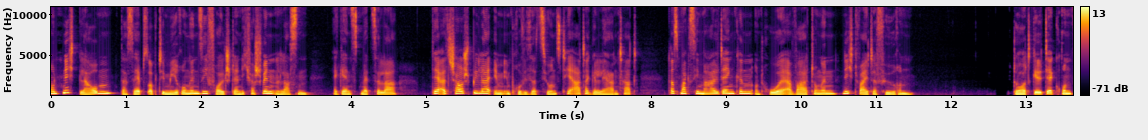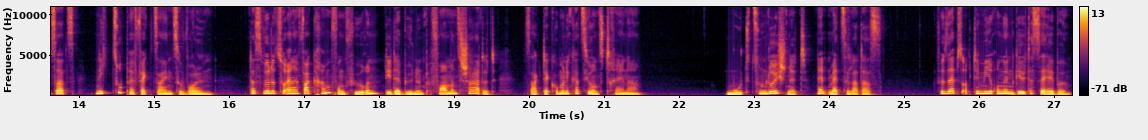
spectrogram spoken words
und nicht glauben, dass Selbstoptimierungen sie vollständig verschwinden lassen, ergänzt Metzeler, der als Schauspieler im Improvisationstheater gelernt hat, dass Maximaldenken und hohe Erwartungen nicht weiterführen. Dort gilt der Grundsatz, nicht zu perfekt sein zu wollen. Das würde zu einer Verkrampfung führen, die der Bühnenperformance schadet, sagt der Kommunikationstrainer. Mut zum Durchschnitt nennt Metzeler das. Für Selbstoptimierungen gilt dasselbe.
